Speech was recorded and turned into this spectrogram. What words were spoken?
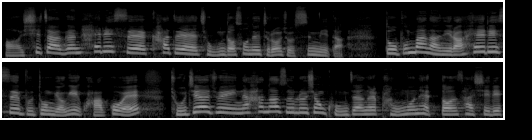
어, 시장은 해리스의 카드에 조금 더 손을 들어줬습니다. 또 뿐만 아니라 해리스 부통령이 과거에 조지아주에 있는 한화솔루션 공장을 방문했던 사실이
